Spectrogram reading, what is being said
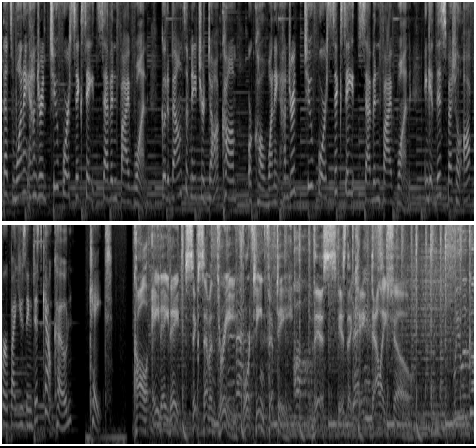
That's 1 800 246 8751. Go to balanceofnature.com or call 1 800 246 8751 and get this special offer by using discount code KATE. Call 888 673 1450. This is The Kate Dalley Show. We will go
